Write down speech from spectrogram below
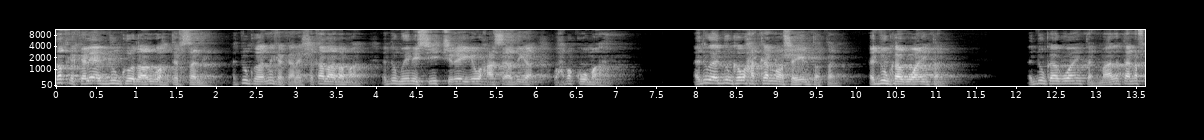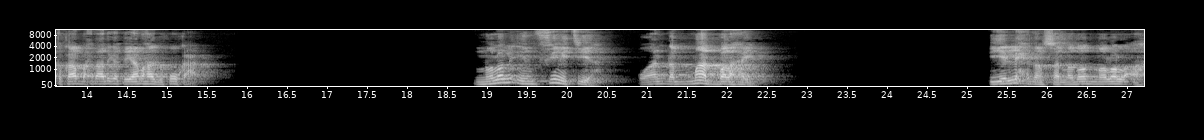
Dadka kale adduunkooda adigu ha tirsane adduunkooda ninka kale shaqadaada maaha adduunku inay sii jira iyo waxaase adiga waxba kuuma aha. Adigu adduunka waxaad ka nooshay inta tan. Adduunkaagu waa intan. Adduunkaagu waa intan. Maalinta naftu kaa baxda adiga qiyaamahaaga kuu kaca nolol infinity ah oo aan dhammaadba lahayn iyo lixdan sannadood nolol ah.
